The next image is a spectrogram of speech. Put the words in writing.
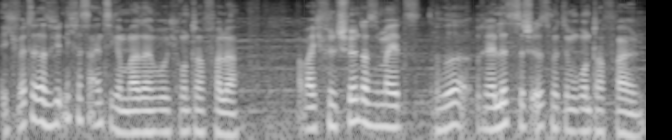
Ich wette, das wird nicht das einzige Mal sein, wo ich runterfalle. Aber ich finde schön, dass es mal jetzt realistisch ist mit dem Runterfallen.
